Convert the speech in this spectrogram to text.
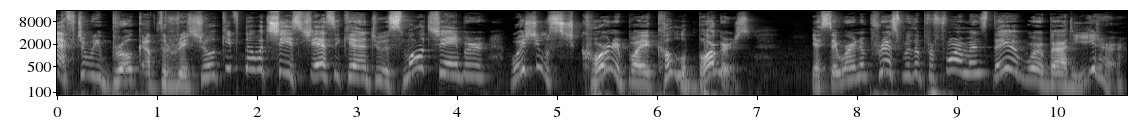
After we broke up the ritual, Giftnova chased Jessica into a small chamber where she was cornered by a couple of buggers. Yes, they weren't impressed with the performance, they were about to eat her.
